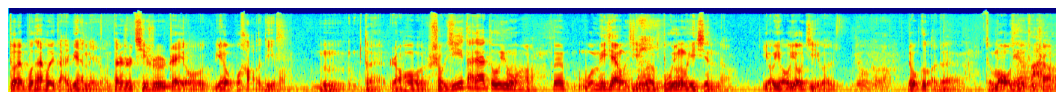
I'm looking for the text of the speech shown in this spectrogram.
对，不太会改变那种。但是其实这有也有不好的地方，嗯，对。然后手机大家都用啊，对我没见过几个不用微信的。有有有几个刘葛，刘葛对，The Most 的主唱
